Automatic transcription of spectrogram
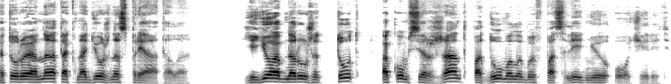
которую она так надежно спрятала? Ее обнаружит тот, о ком сержант подумала бы в последнюю очередь.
